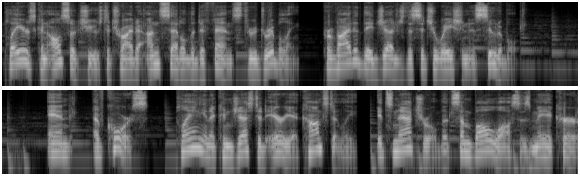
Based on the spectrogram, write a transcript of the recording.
players can also choose to try to unsettle the defense through dribbling, provided they judge the situation is suitable. And, of course, playing in a congested area constantly, it's natural that some ball losses may occur,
